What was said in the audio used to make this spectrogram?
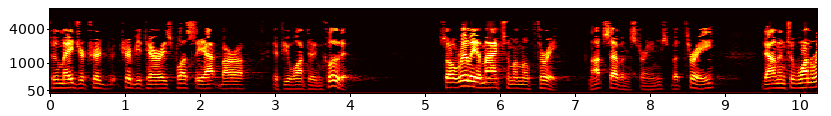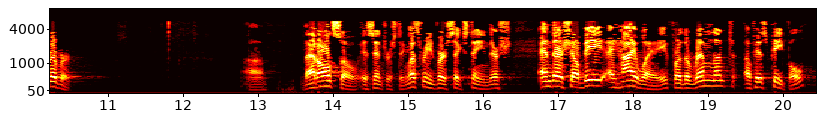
two major tri- tributaries plus the Atbara if you want to include it. So, really, a maximum of three, not seven streams, but three, down into one river. Uh, that also is interesting. Let's read verse 16. There sh- and there shall be a highway for the remnant of his people,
